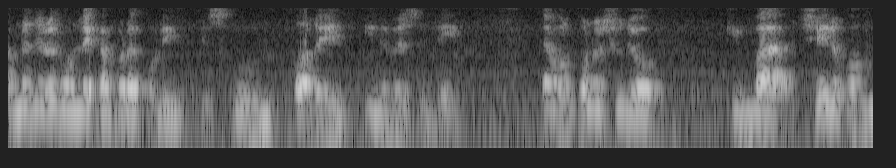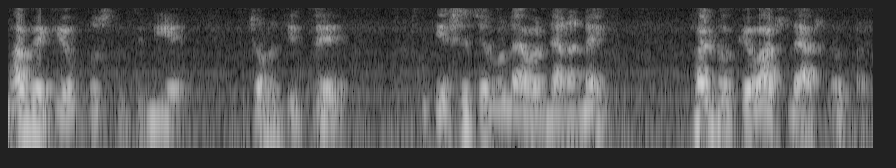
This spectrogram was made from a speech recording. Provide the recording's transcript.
আমরা যেরকম লেখাপড়া করি, স্কুল, কলেজ, ইউনিভার্সিটি, তেমন কোনো সুযোগ কিংবা সেই রকম ভাবে কেউ প্রস্তুতি নিয়ে চলচ্চিত্রে এসেছে বলে আমার জানা নেই। হয়তো কেউ আসলে আসতেও পারে।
